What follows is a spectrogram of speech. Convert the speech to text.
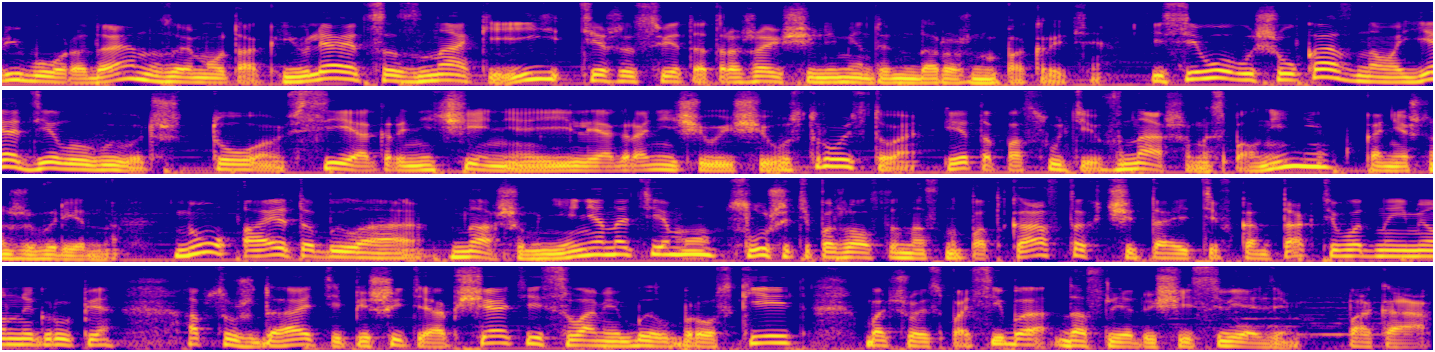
прибора, да, назовем его так, являются знаки и те же светоотражающие элементы на дорожном покрытии. Из всего вышеуказанного я делаю вывод, что все ограничения или ограничивающие устройства – это, по сути, в нашем исполнении, конечно же, вредно. Ну, а это было наше мнение на тему. Слушайте, пожалуйста, нас на подкастах, читайте ВКонтакте в одноименной группе, обсуждайте, пишите, общайтесь. С вами был Брос Кейт. Большое спасибо. До следующей связи. Пока.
